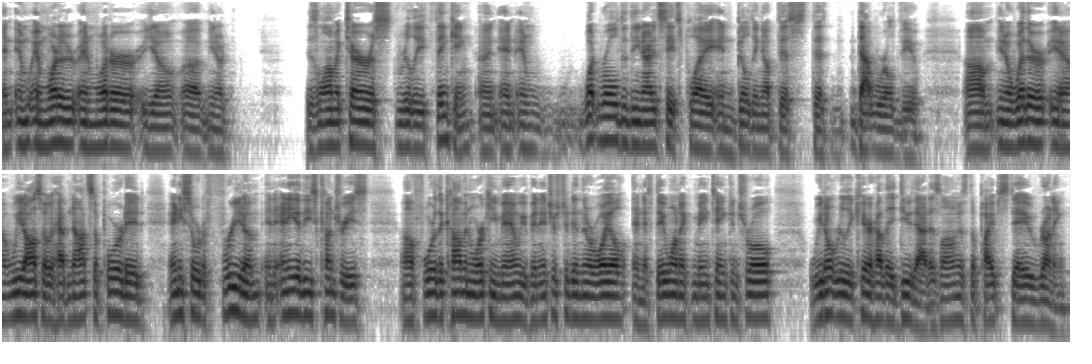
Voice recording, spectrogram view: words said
and and and what are and what are you know uh, you know Islamic terrorists really thinking, and and and what role did the United States play in building up this that that worldview? Um, you know whether you know we also have not supported any sort of freedom in any of these countries uh, for the common working man. We've been interested in their oil, and if they want to maintain control, we don't really care how they do that as long as the pipes stay running.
